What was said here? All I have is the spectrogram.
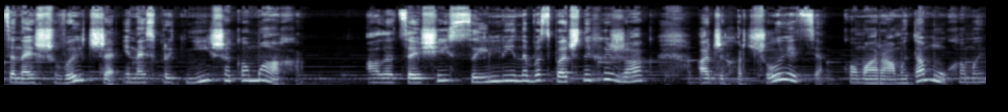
це найшвидша і найспритніша комаха. Але це ще й сильний і небезпечний хижак, адже харчується комарами та мухами.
